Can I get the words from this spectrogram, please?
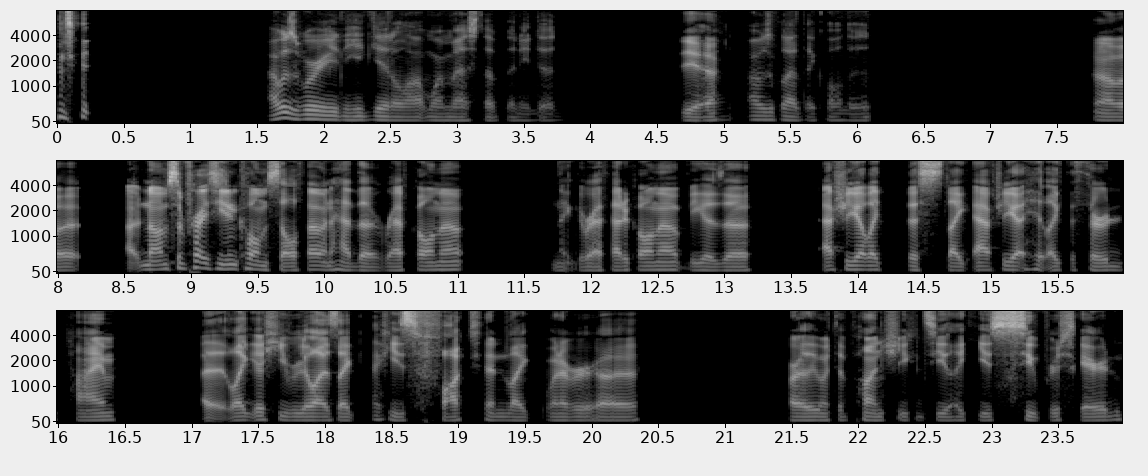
I was worried he'd get a lot more messed up than he did. yeah, I was glad they called it. no, but uh, no, I'm surprised he didn't call himself out and had the ref call him out. Like the ref had to call him out because uh, after he got like this, like after he got hit like the third time, uh, like he realized like he's fucked and like whenever uh Harley went to punch, you could see like he's super scared,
